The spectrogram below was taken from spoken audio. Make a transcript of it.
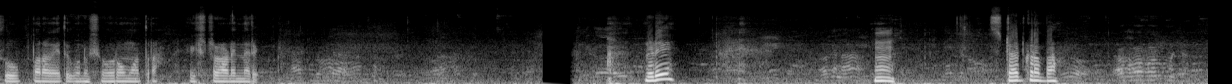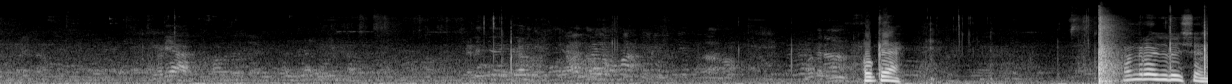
ಸೂಪರ್ ಆಗೈತೆ ಗುರು ಶೋರೂಮ್ ಮಾತ್ರ ಎಕ್ಸ್ಟ್ರಾ ಆರ್ಡಿನರಿ ರೆಡಿ ಹ್ಞೂ ಸ್ಟಾರ್ಟ್ ಕಣಪ್ಪ. ಓಕೆ. ಕಂಗ್ರ್ಯಾಚುಲೇಷನ್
